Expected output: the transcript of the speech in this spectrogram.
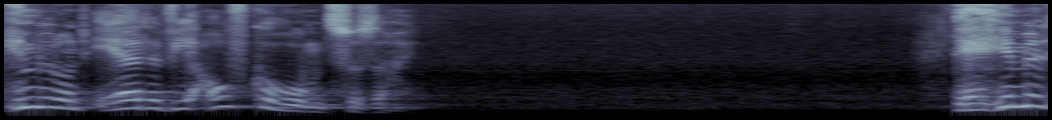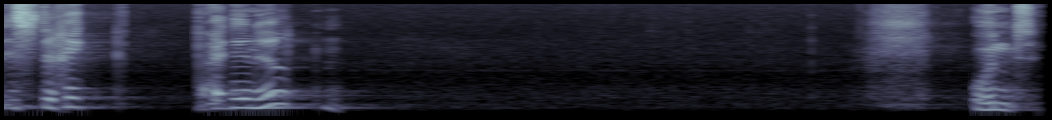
Himmel und Erde wie aufgehoben zu sein. Der Himmel ist direkt bei den Hirten. Und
